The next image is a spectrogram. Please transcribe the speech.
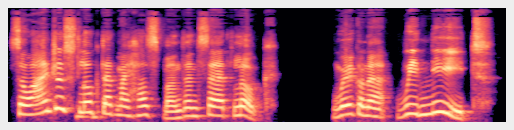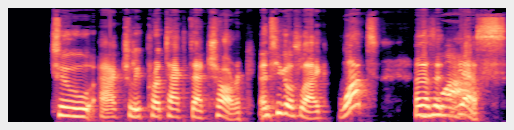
So I just looked at my husband and said, Look, we're gonna, we need to actually protect that shark. And he goes like, What? And I said, Wow. Yes.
